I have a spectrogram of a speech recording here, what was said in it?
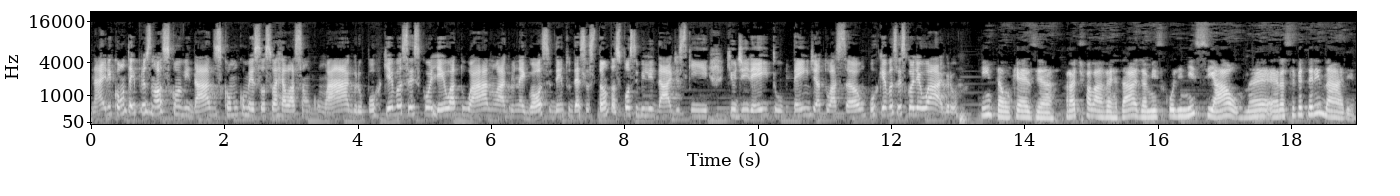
Nairi, conta aí para os nossos convidados como começou sua relação com o agro, por que você escolheu atuar no agronegócio dentro dessas tantas possibilidades que, que o direito tem de atuação, por que você escolheu o agro? Então, Késia, para te falar a verdade, a minha escolha inicial, né, era ser veterinária.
